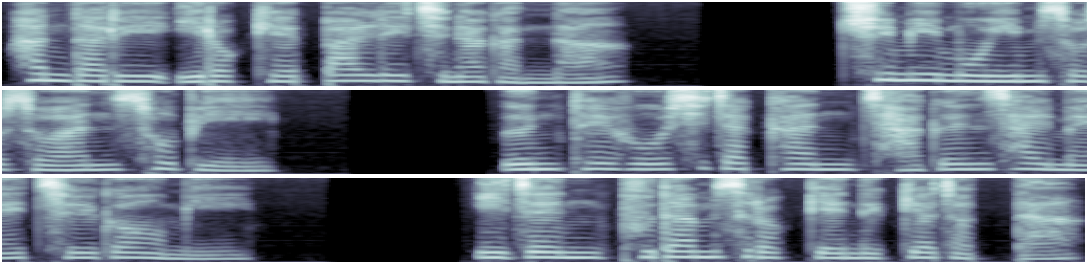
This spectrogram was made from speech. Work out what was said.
한 달이 이렇게 빨리 지나갔나? 취미 모임 소소한 소비, 은퇴 후 시작한 작은 삶의 즐거움이 이젠 부담스럽게 느껴졌다.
